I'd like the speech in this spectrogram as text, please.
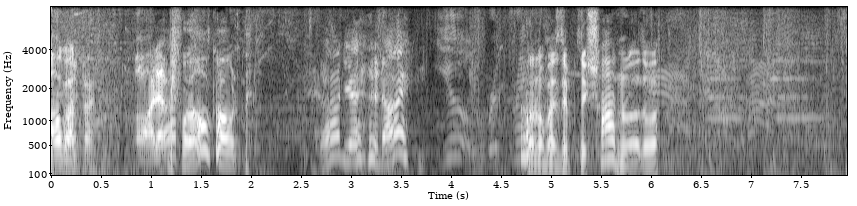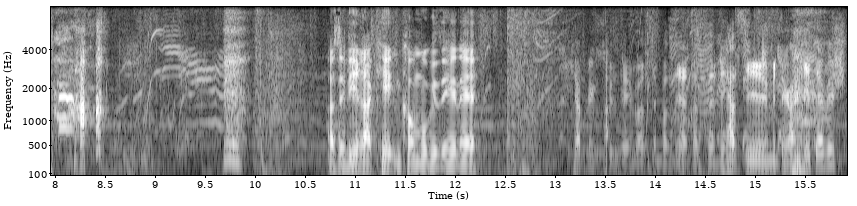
Oh Gott. Oh, der hat mich voll rausgehauen. Daniel, nein. Oh, nur bei 70 Schaden oder so. Also die Raketenkombo gesehen, ey. Ich habe nichts gesehen, was denn passiert? Die hat sie mit der Rakete erwischt?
